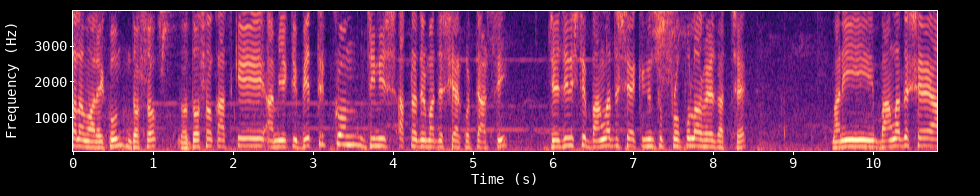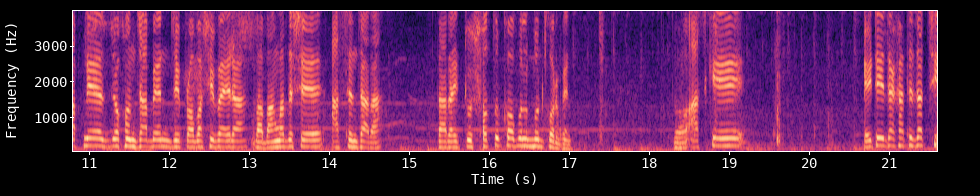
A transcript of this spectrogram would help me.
আসসালামু আলাইকুম, দর্শক। দর্শক, আজকে আমি একটি ব্যতিক্রম জিনিস আপনাদের মাঝে শেয়ার করতে আসছি। যে জিনিসটি বাংলাদেশে কিন্তু পপুলার হয়ে যাচ্ছে। মানে বাংলাদেশে আপনি যখন যাবেন, যে প্রবাসী ভাইরা বা বাংলাদেশে আছেন যারা, তারা একটু সতর্ক অবলম্বন করবেন। তো আজকে এটাই দেখাতে যাচ্ছি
